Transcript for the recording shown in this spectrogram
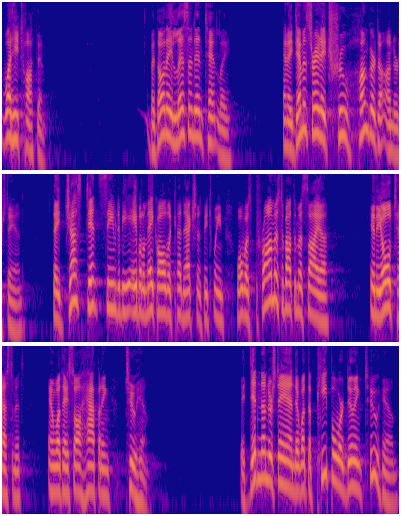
what he taught them. But though they listened intently and they demonstrated a true hunger to understand, they just didn't seem to be able to make all the connections between what was promised about the Messiah in the Old Testament and what they saw happening to him. They didn't understand that what the people were doing to him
